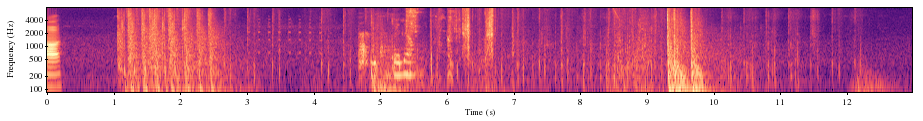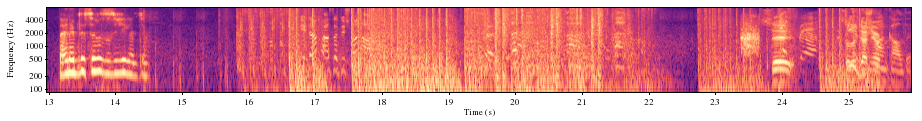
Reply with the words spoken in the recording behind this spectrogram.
A. Geliyorum. Dayanabilirseniz hızlıca geleceğim. Birden fazla düşman aldı. Şey... Bir solucan yok. düşman kaldı.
